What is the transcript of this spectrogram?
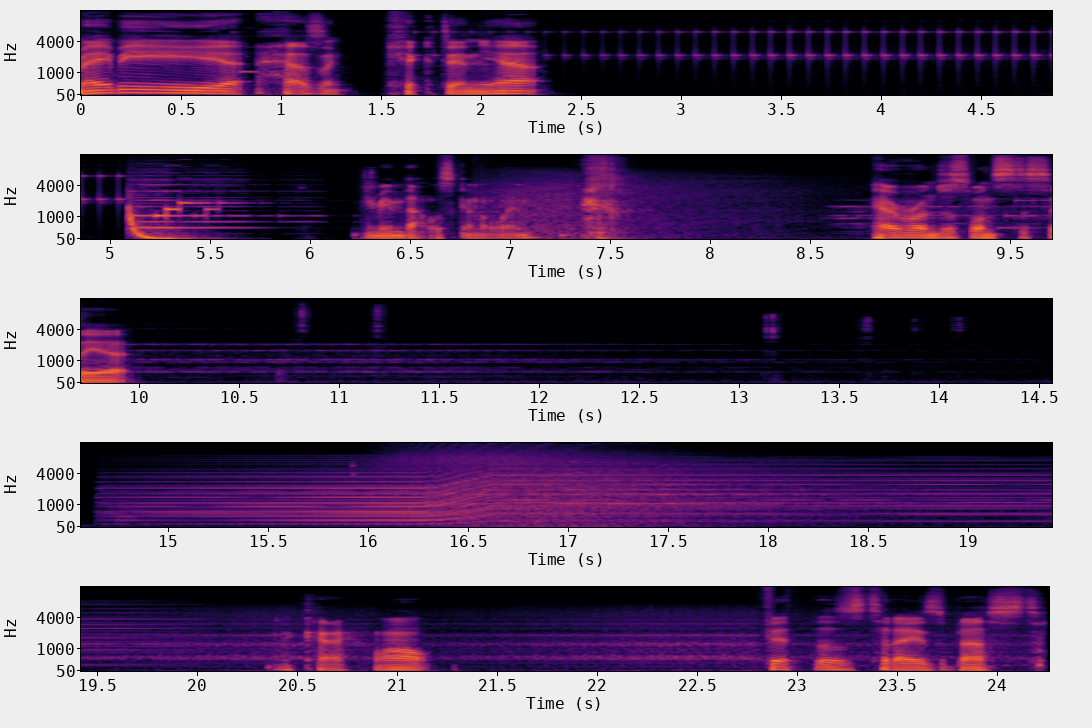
Maybe it hasn't kicked in yet. I mean, that was gonna win. Everyone just wants to see it. Okay, well, fifth is today's best.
